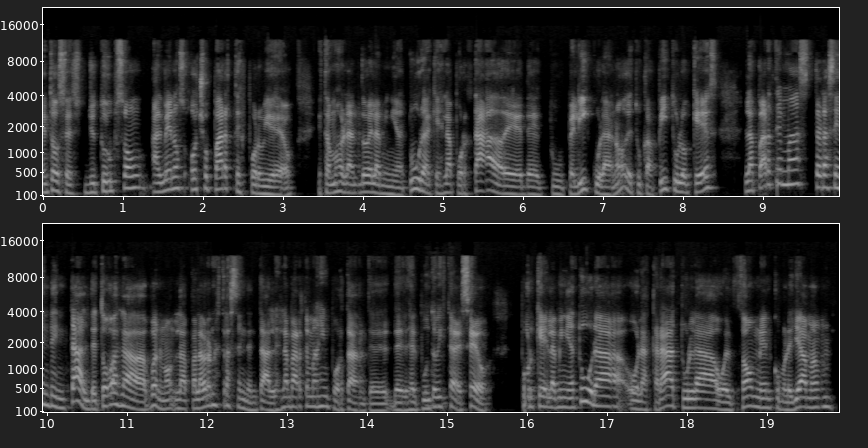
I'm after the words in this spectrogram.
Entonces, YouTube son al menos ocho partes por video. Estamos hablando de la miniatura, que es la portada de, tu película, ¿no? De tu capítulo, que es la parte más trascendental de todas las, bueno, la palabra no es trascendental, es la parte más importante desde el punto de vista de SEO, porque la miniatura o la carátula o el thumbnail, como le llaman,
